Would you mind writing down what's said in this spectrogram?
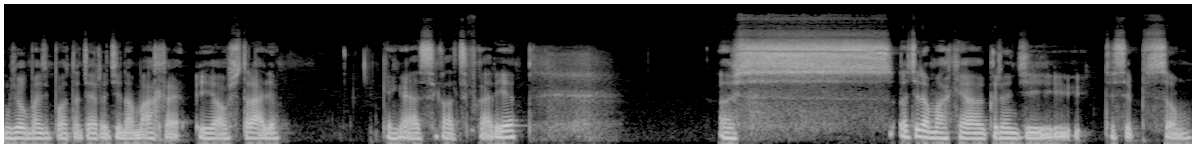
o jogo mais importante era Dinamarca e Austrália. Quem ganhasse se classificaria. As, a Dinamarca é a grande decepção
